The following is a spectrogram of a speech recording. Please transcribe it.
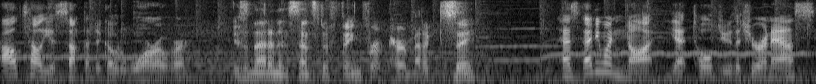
I'll tell you something to go to war over. Isn't that an insensitive thing for a paramedic to say? Has anyone not yet told you that you're an ass?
